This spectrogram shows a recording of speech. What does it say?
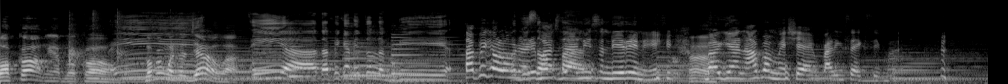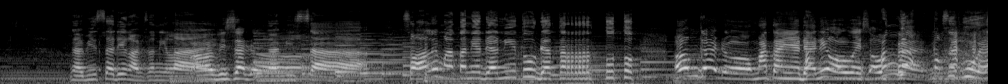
Bokong ya, bokong. Ih. Bokong bahasa Jawa. Iya, tapi kan itu lebih Tapi kalau Lebih dari Mas sopan. Dani sendiri nih, Ah. bagian apa Mesya yang paling seksi mas? nggak bisa dia nggak bisa nilai. Oh, bisa dong. Nggak bisa. Soalnya matanya Dani itu udah tertutup. Oh enggak dong, matanya Dani always open. Enggak, maksud gue.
